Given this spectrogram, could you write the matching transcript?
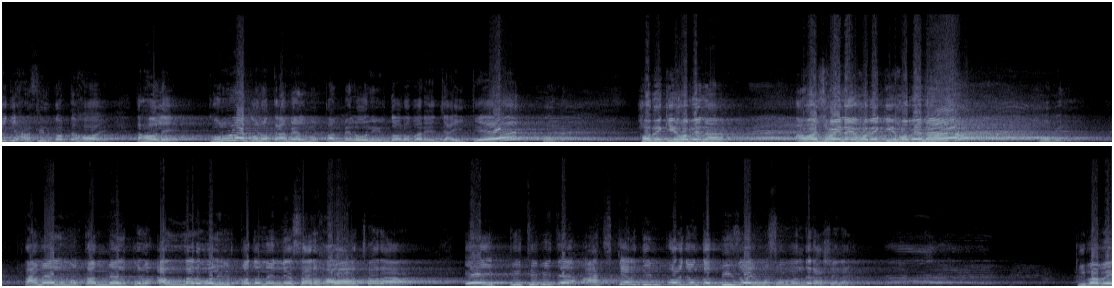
যদি হাসিল করতে হয়, তাহলে কোনো না কোনো কামেল মোকাম্মেল অলির দরবারে যাইতে হবে। হবে কি হবে না? আওয়াজ হয় না হবে কি হবে না? হবে। কামেল মোকাম্মেল কোন আল্লাহর অলির কদমে নেশার হওয়া ছাড়া এই পৃথিবীতে আজকের দিন পর্যন্ত বিজয় মুসলমানদের আসে নাই। কীভাবে?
